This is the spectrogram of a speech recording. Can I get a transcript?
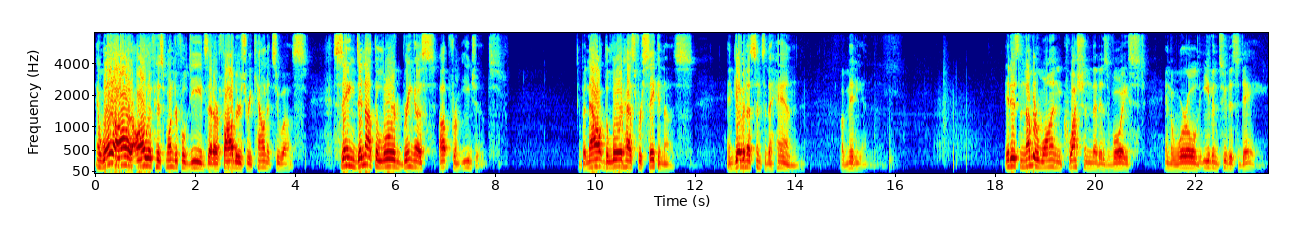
And where are all of his wonderful deeds that our fathers recounted to us, saying, Did not the Lord bring us up from Egypt? But now the Lord has forsaken us and given us into the hand of Midian. It is the number one question that is voiced in the world even to this day.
